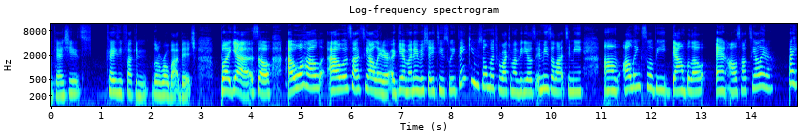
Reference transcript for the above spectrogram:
okay? She's crazy fucking little robot bitch. But yeah, so I will I will talk to y'all later. Again, my name is Shay Too Sweet. Thank you so much for watching my videos. It means a lot to me. Um, all links will be down below, and I'll talk to y'all later. Bye.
